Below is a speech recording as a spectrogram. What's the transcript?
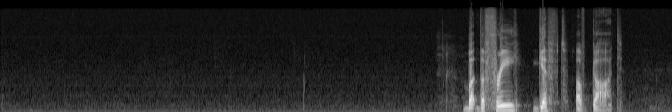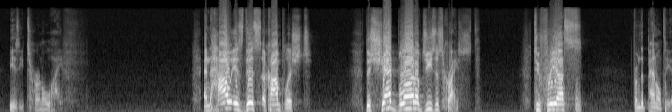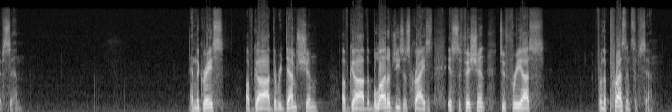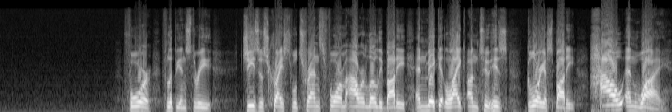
But the free gift of God is eternal life. And how is this accomplished? The shed blood of Jesus Christ to free us from the penalty of sin. And the grace of God, the redemption of God, the blood of Jesus Christ is sufficient to free us from the presence of sin. For Philippians 3, Jesus Christ will transform our lowly body and make it like unto his glorious body. How and why?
